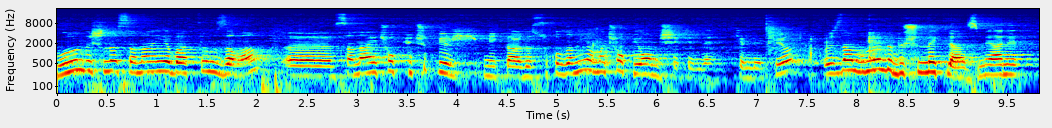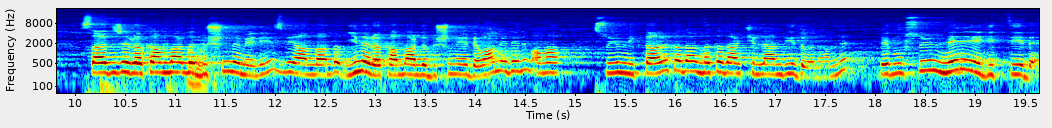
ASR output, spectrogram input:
Bunun dışında sanayiye baktığım zaman e, sanayi çok küçük bir miktarda su kullanıyor ama çok yoğun bir şekilde kirletiyor. O yüzden bunları da düşünmek lazım. Yani sadece rakamlarla düşünmemeliyiz. Bir yandan da yine rakamlarla düşünmeye devam edelim ama suyun miktarı kadar ne kadar kirlendiği de önemli. Ve bu suyun nereye gittiği de,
